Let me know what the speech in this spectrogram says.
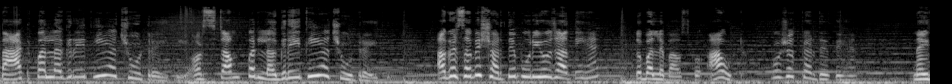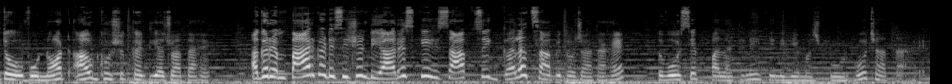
बैट पर लग रही थी या छूट रही थी और स्टंप पर लग रही थी या छूट रही थी? अगर सभी शर्तें पूरी हो जाती हैं तो बल्लेबाज को आउट घोषित कर देते हैं। नहीं तो वो नॉट आउट घोषित कर दिया जाता है। अगर एम्पायर का डिसीज़न डीआरएस के हिसाब से गलत साबित हो जाता है तो वो इसे पलटने के लिए मजबूर हो जाता है।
